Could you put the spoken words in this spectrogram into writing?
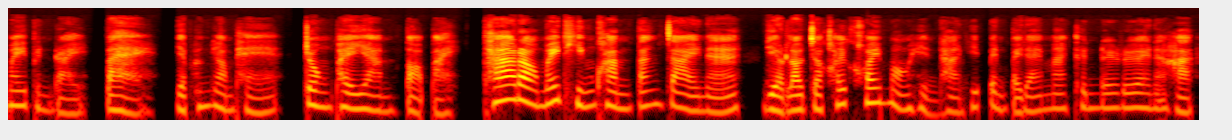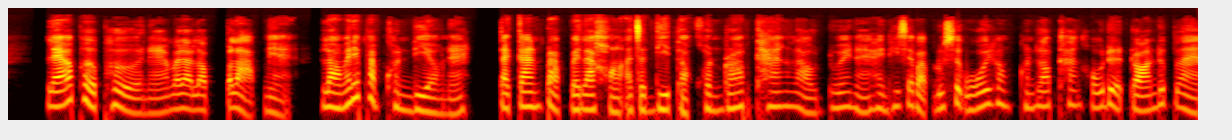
ไม่เป็นไร แต่อย่าเพิ่งยอมแพ้ จงพยายามต่อไป ถ้าเราไม่ทิ้งความตั้งใจนะ เดี๋ยวเราจะค่อยๆ มองเห็นทางที่เป็นไปได้มากขึ้นเรื่อยๆนะคะ แล้วเผลอๆนะ เวลาเราปรับเนี่ย เราไม่ได้ปรับคนเดียวนะ แต่การปรับเวลาของเราอาจจะดีต่อคนรอบข้างเราด้วยนะแทนที่จะแบบรู้สึกโอ้ยคนรอบข้างเขาเดือดร้อนหรือเปล่า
